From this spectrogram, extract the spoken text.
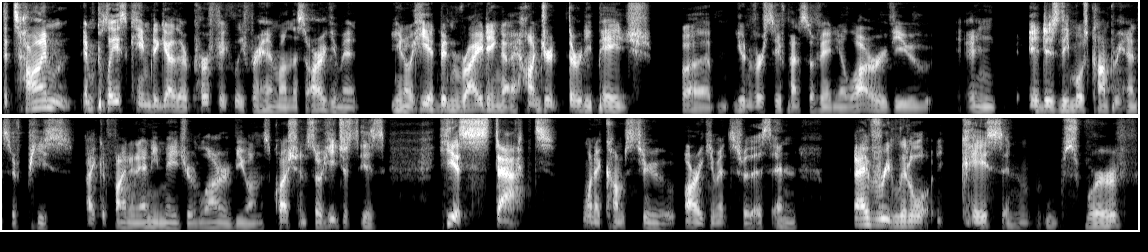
the time and place came together perfectly for him on this argument. You know, he had been writing a 130 page uh, University of Pennsylvania law review and it is the most comprehensive piece I could find in any major law review on this question. So he just is he is stacked when it comes to arguments for this and every little case and swerve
